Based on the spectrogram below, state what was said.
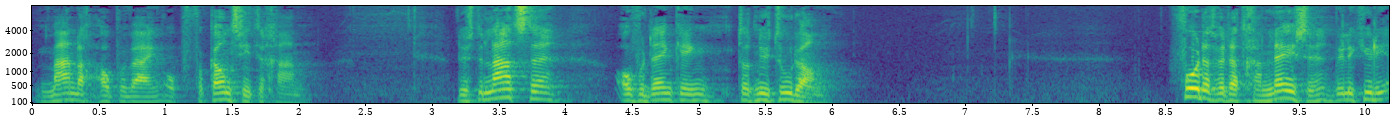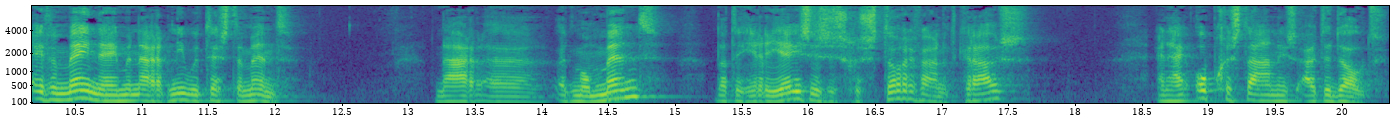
maandag hopen wij op vakantie te gaan. Dus de laatste overdenking tot nu toe dan. Voordat we dat gaan lezen, wil ik jullie even meenemen naar het Nieuwe Testament naar uh, het moment dat de Heer Jezus is gestorven aan het kruis en hij opgestaan is uit de dood.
